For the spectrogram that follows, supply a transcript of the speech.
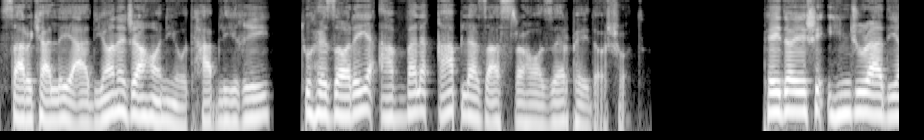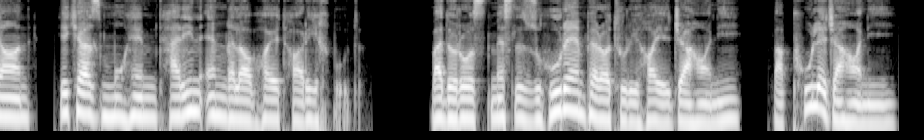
سر و کله ادیان جهانی و تبلیغی تو هزاره اول قبل از عصر حاضر پیدا شد. پیدایش اینجور ادیان یکی از مهمترین انقلابهای تاریخ بود و درست مثل ظهور امپراتوری های جهانی و پول جهانی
